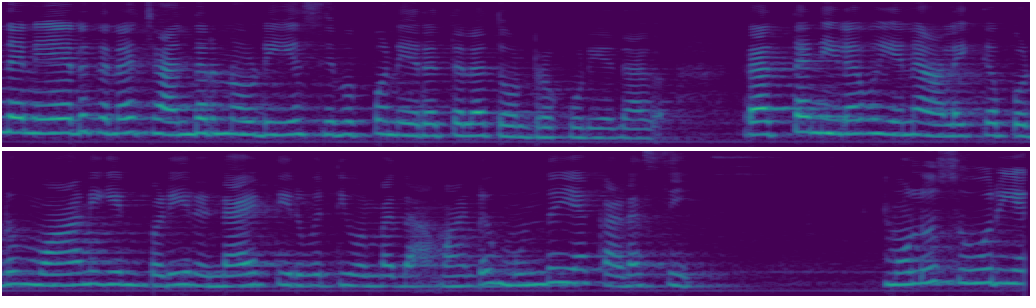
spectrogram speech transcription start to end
இந்த நேரத்தில் சந்திரனுடைய சிவப்பு நிறத்தில் தோன்றக்கூடியதாக. இரத்த நிலவு என அழைக்கப்படும் வானியின்படி ரெண்டாயிரத்தி இருபத்தி ஒன்பதாம் ஆண்டு முந்தைய கடைசி முழு சூரிய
